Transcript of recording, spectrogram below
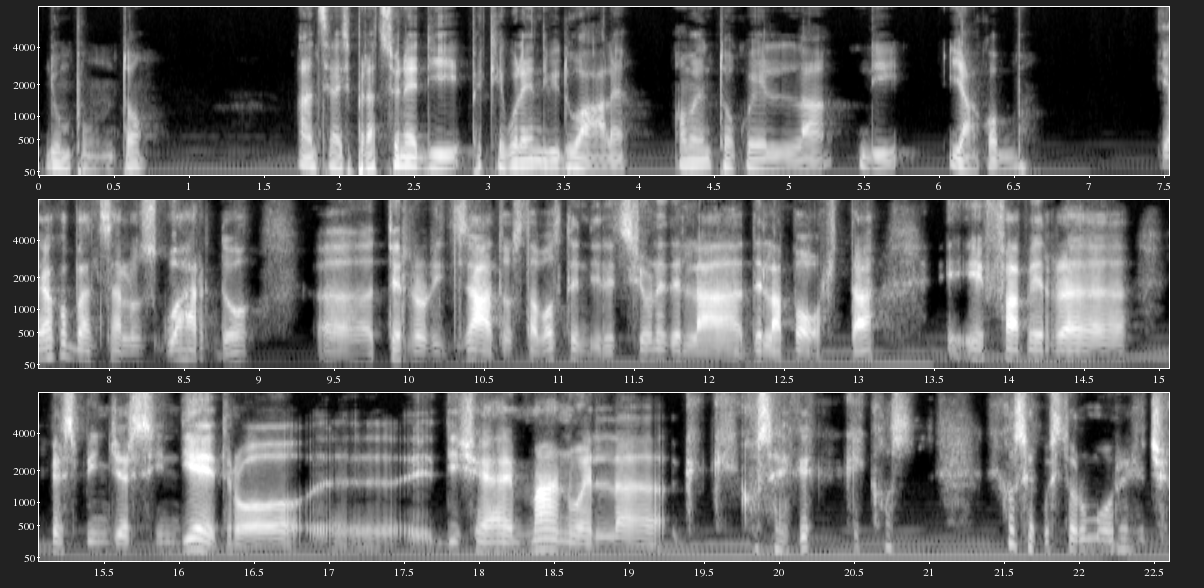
di un punto. anzi l'ispirazione di, perché quella è individuale, aumento quella di Jacob. Jacob alza lo sguardo uh, terrorizzato, stavolta in direzione della, della porta, e, e fa per, per, spingersi indietro. Uh, dice a Emanuel: che, che cos'è? Che, che, cos- cos'è questo rumore? C'è,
